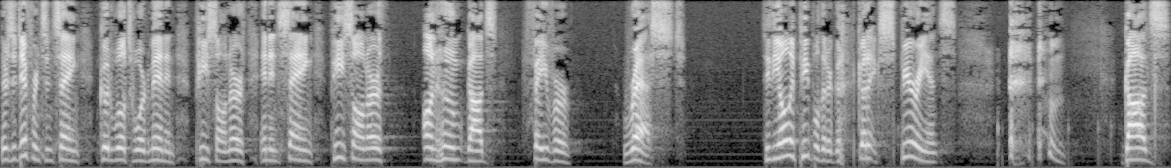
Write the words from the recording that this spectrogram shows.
There's a difference in saying goodwill toward men and peace on earth, and in saying peace on earth on whom God's favor rests. See, the only people that are going to experience God's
